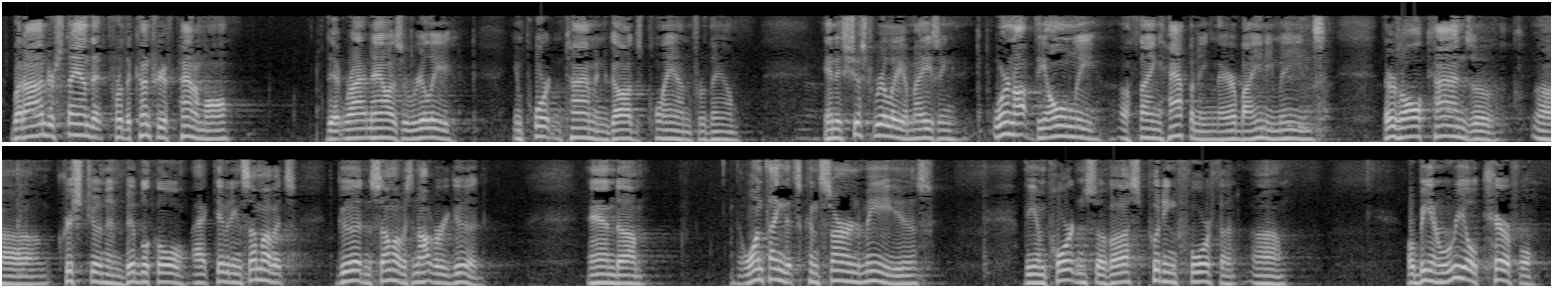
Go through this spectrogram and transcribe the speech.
But I understand that for the country of Panama, that right now is a really important time in God's plan for them. And it's just really amazing. We're not the only uh, thing happening there by any means. There's all kinds of uh, Christian and biblical activity, and some of it's good and some of it's not very good. And um, the one thing that's concerned me is the importance of us putting forth a, uh, or being real careful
